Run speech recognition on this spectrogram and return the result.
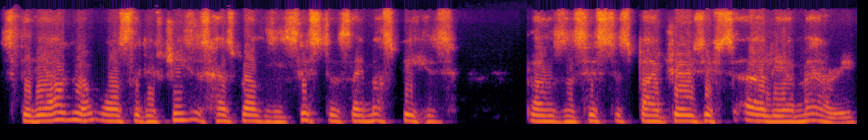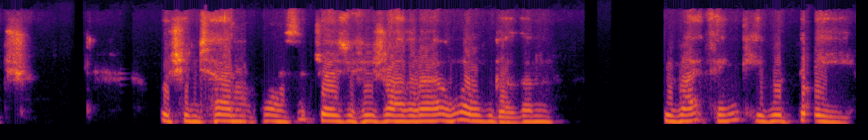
So the argument was that if Jesus has brothers and sisters, they must be his brothers and sisters by Joseph's earlier marriage, which in turn implies that Joseph is rather older than we might think he would be.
